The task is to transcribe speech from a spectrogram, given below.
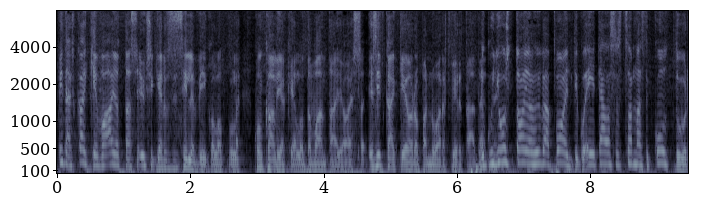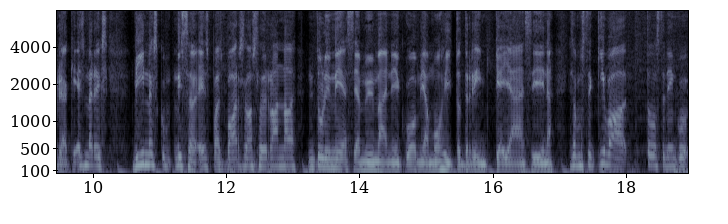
pitäisi kaikkien vaan ajoittaa se yksinkertaisesti sille viikonloppulle, kun on kaljakellonta Vantaajoessa ja sitten kaikki Euroopan nuoret virtaa tänne. No kun just toi on hyvä pointti, kun ei tällaista samanlaista kulttuuriakin. Esimerkiksi viimeksi, kun missä Espanjassa Barcelonassa oli rannalle, niin tuli mies ja myymään niinku omia mojitodrinkkejään siinä. Ja semmoista kivaa, tuollaista niinku,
